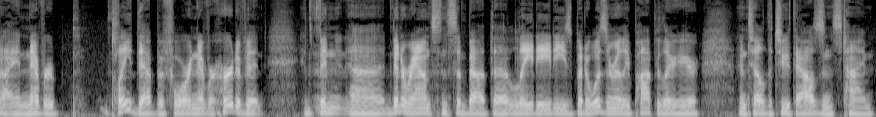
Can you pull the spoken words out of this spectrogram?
I had never played that before, never heard of it. It's been uh, been around since about the late '80s, but it wasn't really popular here until the 2000s time.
